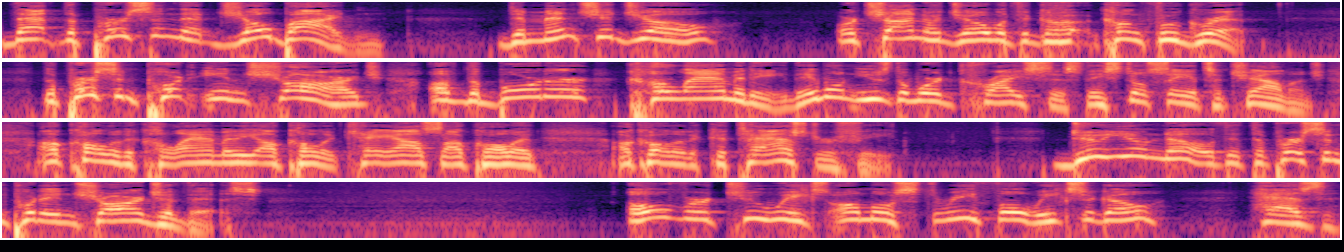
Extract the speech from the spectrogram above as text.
that the person that Joe Biden, Dementia Joe, or China Joe with the Kung Fu grip, the person put in charge of the border calamity. They won't use the word crisis. They still say it's a challenge. I'll call it a calamity. I'll call it chaos. I'll call it, I'll call it a catastrophe. Do you know that the person put in charge of this over two weeks, almost three full weeks ago, has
